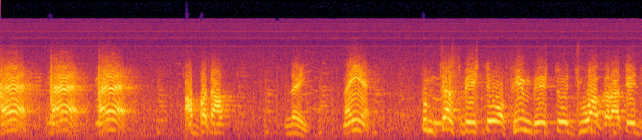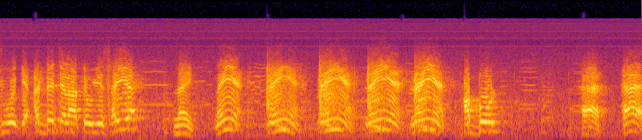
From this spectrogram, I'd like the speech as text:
है है है। अब बताओ। नहीं नहीं है। तुम चर्च बेचते हो अफीम बेचते हो, जुआ कराते हो, जुए के अड्डे चलाते हो, ये सही है? नहीं नहीं है नहीं है नहीं है नहीं है नहीं है। अब बोल। है है।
